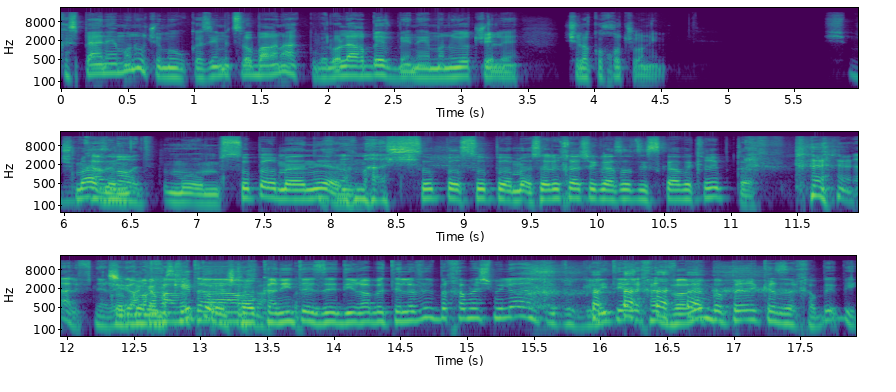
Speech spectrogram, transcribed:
כספי הנאמנות שמרוכזים אצלו בארנק, ולא לערבב בין נאמנויות של, של לקוחות שונים. שמע, זה מאוד. סופר מעניין. ממש. סופר סופר, יש לי חשק לעשות עסקה בקריפטו. אה, לפני רגע מכרת או קנית איזה דירה בתל אביב בחמש מיליון, גיליתי עליך דברים בפרק הזה, חביבי.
